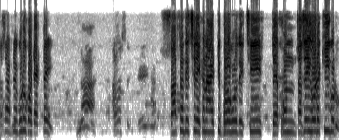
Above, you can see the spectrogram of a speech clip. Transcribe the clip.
আচ্ছা আপনি গরু কয়টা একটাই? না। আপনারা দেখছেন এখানে আরেকটি বড় গরু দেখছি। তো এখন চাচা এই গরুটা কি গরু?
